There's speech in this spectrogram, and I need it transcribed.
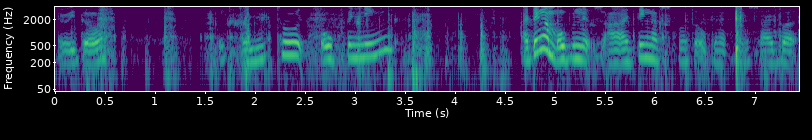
There we go. With a little opening. I think I'm opening it. I think I'm supposed to open it from the side, but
